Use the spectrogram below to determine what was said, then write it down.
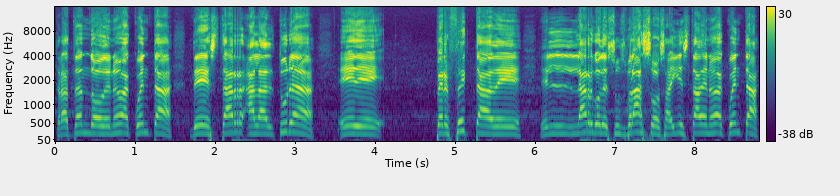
tratando de nueva cuenta de estar a la altura eh, perfecta de el largo de sus brazos. Ahí está de nueva cuenta,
